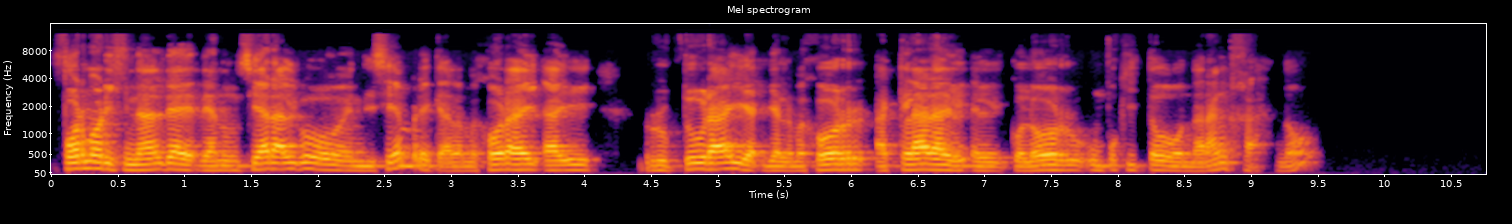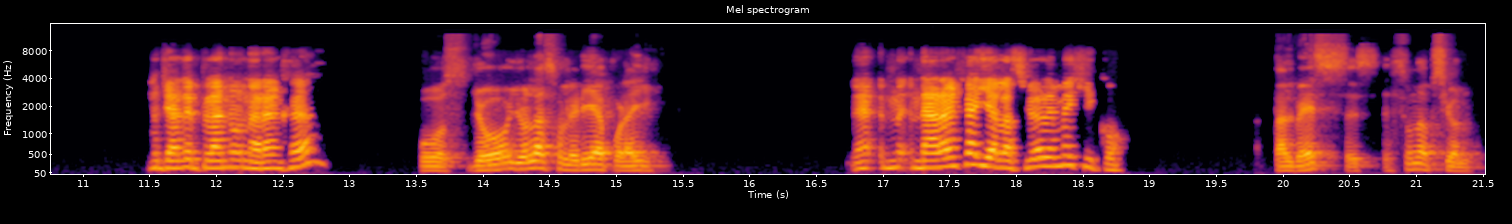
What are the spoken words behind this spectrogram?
forma original de, anunciar algo en diciembre, que a lo mejor hay, hay ruptura y, a lo mejor aclara el, el, color un poquito naranja, ¿no? ¿Ya de plano naranja? Pues yo, yo la solería por ahí. Naranja y a la Ciudad de México. Tal vez, es, una opción.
